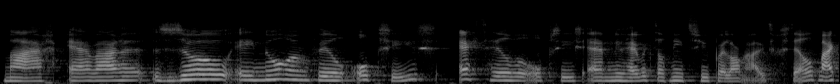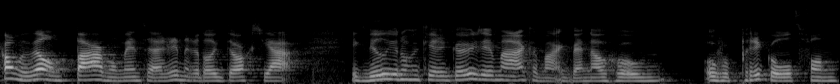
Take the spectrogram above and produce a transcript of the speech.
Maar er waren zo enorm veel opties. Echt heel veel opties. En nu heb ik dat niet super lang uitgesteld. Maar ik kan me wel een paar momenten herinneren dat ik dacht: ja, ik wil je nog een keer een keuze in maken. Maar ik ben nou gewoon overprikkeld van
